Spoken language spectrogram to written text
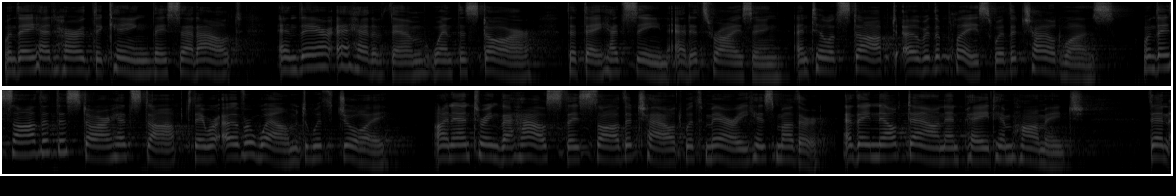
When they had heard the king, they set out, and there ahead of them went the star that they had seen at its rising, until it stopped over the place where the child was. When they saw that the star had stopped, they were overwhelmed with joy. On entering the house, they saw the child with Mary, his mother, and they knelt down and paid him homage. Then,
